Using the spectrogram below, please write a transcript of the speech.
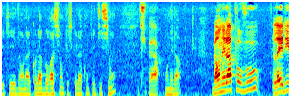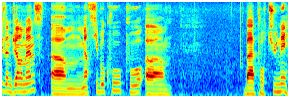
et qui est dans la collaboration plus que la compétition. Super. On est là. Ben, on est là pour vous, ladies and gentlemen. Euh, merci beaucoup pour, euh, bah, pour tuner,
